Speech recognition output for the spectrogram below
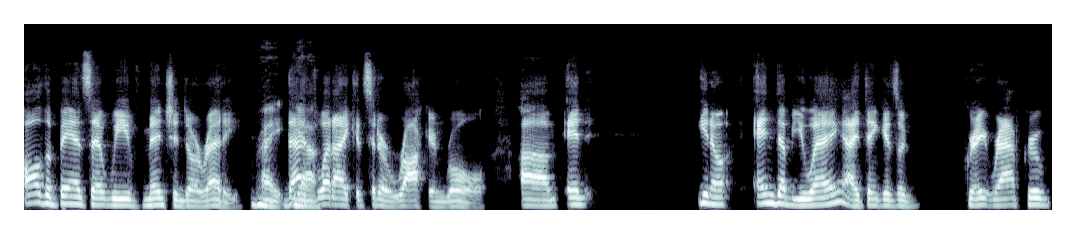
all the bands that we've mentioned already Right. that's what I consider rock and roll. Um, and you know, NWA, I think is a great rap group,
